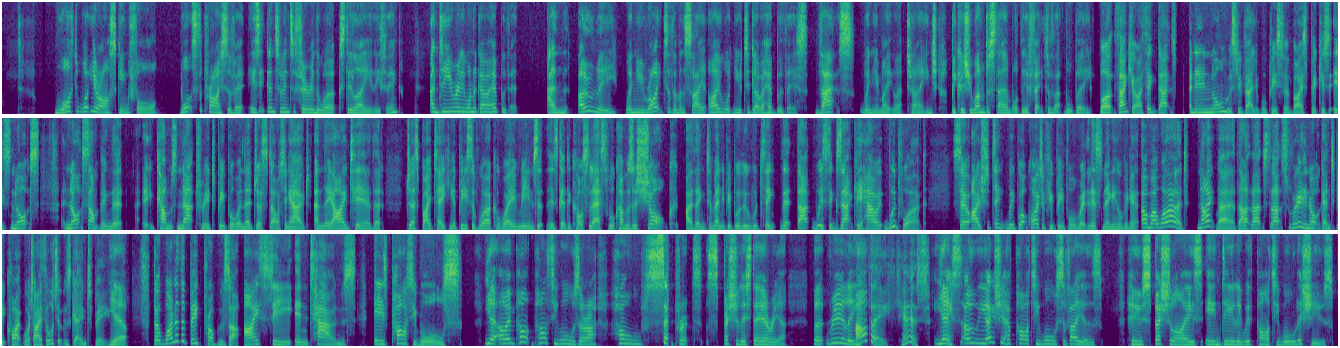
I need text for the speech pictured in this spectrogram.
what what you're asking for. What's the price of it? Is it going to interfere in the works, delay anything? And do you really want to go ahead with it? And only when you write to them and say, I want you to go ahead with this, that's when you make that change because you understand what the effect of that will be. Well, thank you. I think that's an enormously valuable piece of advice because it's not not something that uh, comes naturally to people when they're just starting out. And the idea that just by taking a piece of work away means that it's going to cost less will come as a shock, I think, to many people who would think that that was exactly how it would work. So I should think we've got quite a few people listening who'll be going, "Oh my word, nightmare! That that's that's really not going to be quite what I thought it was going to be." Yeah. But one of the big problems that I see in towns is party walls. Yeah, I mean, par- party walls are a whole separate specialist area. But really, are they? Yes. Yes. Oh, you actually have party wall surveyors who specialise in dealing with party wall issues.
